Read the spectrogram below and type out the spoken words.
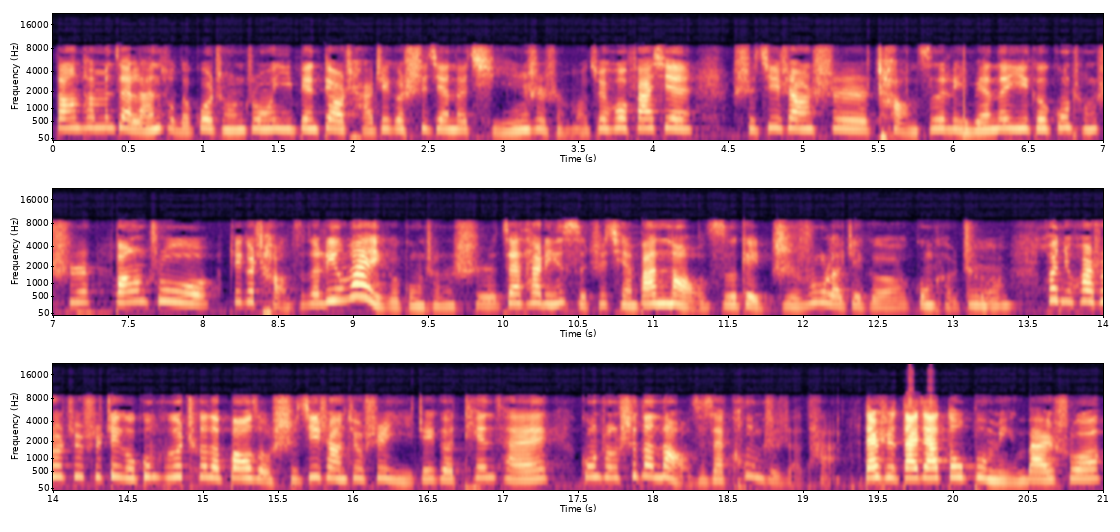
当他们在拦阻的过程中，一边调查这个事件的起因是什么，最后发现实际上是厂子里边的一个工程师帮助这个厂子的另外一个工程师，在他临死之前把脑子给植入了这个工壳车。换句话说，就是这个工壳车的暴走，实际上就是以这个天才工程师的脑子在控制着他。但是大家都不明白说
